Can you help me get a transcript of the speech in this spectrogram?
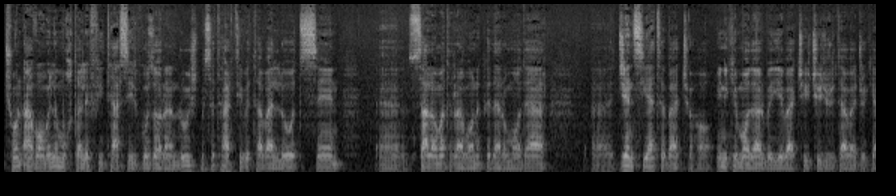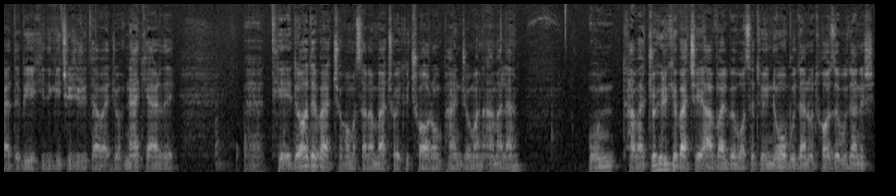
چون عوامل مختلفی تأثیر گذارن روش مثل ترتیب تولد سن سلامت روان پدر و مادر جنسیت بچه ها اینی که مادر به یه بچه چجوری توجه کرده به یکی دیگه چجوری توجه نکرده. تعداد بچه ها مثلا بچه هایی که چهارم پنجمن عملا اون توجهی رو که بچه اول به واسطه نو بودن و تازه بودنش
